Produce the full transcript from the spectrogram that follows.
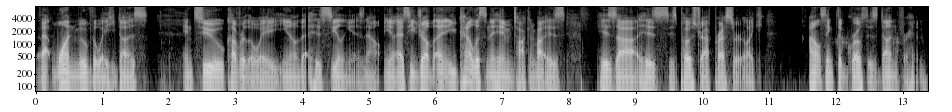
Yeah. That one move the way he does, and two cover the way you know that his ceiling is now. You know, as he drove, and you kind of listen to him talking about his his uh his his post draft presser. Like, I don't think the growth is done for him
